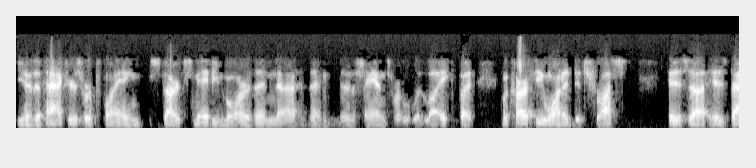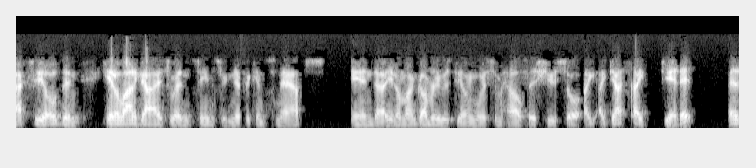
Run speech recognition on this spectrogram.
you know, the Packers were playing Starks maybe more than uh, than, than the fans were, would like, but McCarthy wanted to trust his uh, his backfield, and he had a lot of guys who hadn't seen significant snaps. And uh, you know Montgomery was dealing with some health issues, so I, I guess I get it as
